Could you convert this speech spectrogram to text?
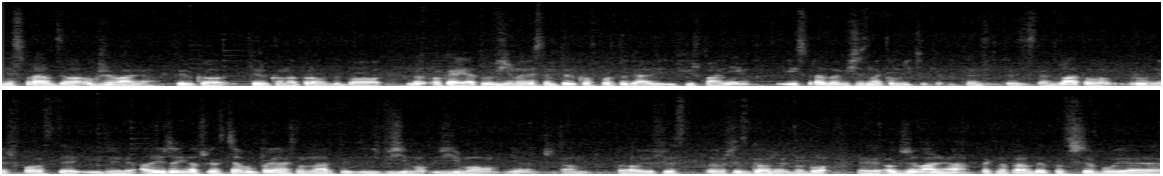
nie sprawdza ogrzewania, tylko, tylko na prąd, bo no okej, ja tu w zimę jestem tylko w Portugalii i w Hiszpanii i sprawdza mi się znakomicie ten, ten, system. W lato również w Polsce i ale jeżeli na przykład chciałbym pojechać na narty gdzieś w zimą, zimą, nie wiem, czy tam, to już jest, to już jest gorzej, no bo y, ogrzewania tak naprawdę potrzebuje,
